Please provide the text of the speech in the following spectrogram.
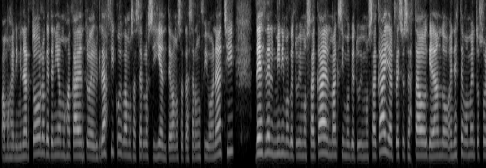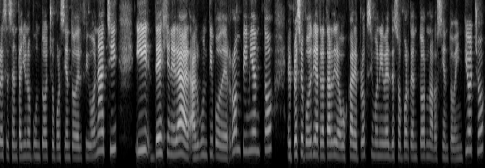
vamos a eliminar todo lo que teníamos acá dentro del gráfico y vamos a hacer lo siguiente, vamos a trazar un Fibonacci desde el mínimo que tuvimos acá, el máximo que tuvimos acá y el precio se ha estado quedando en este momento sobre el 61.8% del Fibonacci y de generar algún tipo de rompimiento, el precio podría tratar de ir a buscar el próximo nivel de soporte en torno a los 128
